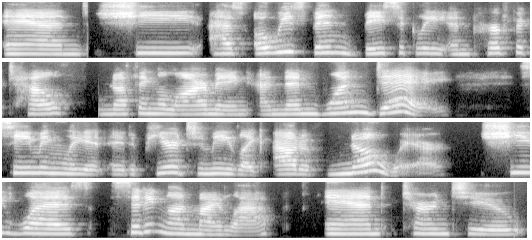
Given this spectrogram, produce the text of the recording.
And she has always been basically in perfect health, nothing alarming. And then one day, seemingly, it, it appeared to me like out of nowhere, she was sitting on my lap and turned to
